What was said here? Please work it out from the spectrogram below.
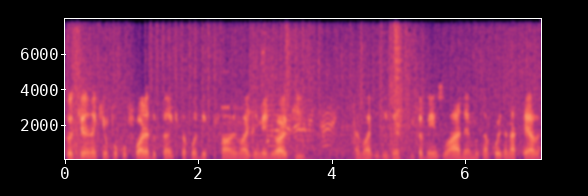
Tô tirando aqui um pouco fora do tanque para poder ficar uma imagem melhor que a imagem de dentro fica bem zoada, é muita coisa na tela.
